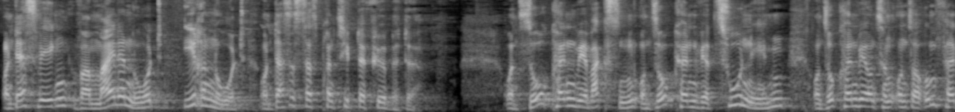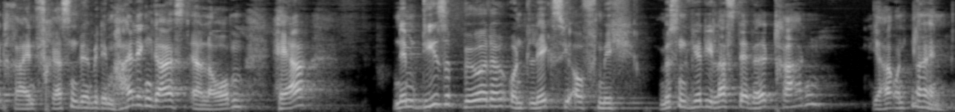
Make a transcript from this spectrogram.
Und deswegen war meine Not ihre Not. Und das ist das Prinzip der Fürbitte. Und so können wir wachsen und so können wir zunehmen und so können wir uns in unser Umfeld reinfressen, wenn wir dem Heiligen Geist erlauben, Herr, Nimm diese Bürde und leg sie auf mich. Müssen wir die Last der Welt tragen? Ja und nein.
